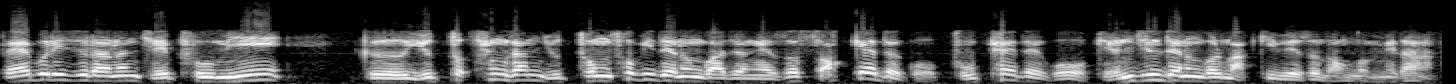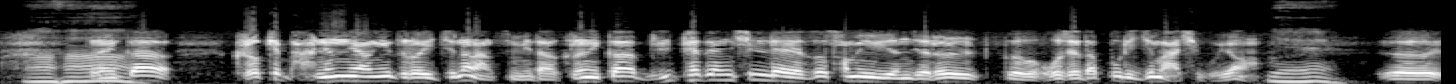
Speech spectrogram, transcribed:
페브리즈라는 제품이 그 유통, 생산, 유통, 소비되는 과정에서 썩게 되고 부패되고 변질되는 걸 막기 위해서 넣은 겁니다. 아하. 그러니까 그렇게 많은 양이 들어있지는 않습니다. 그러니까 밀폐된 실내에서 섬유유연제를 그 옷에다 뿌리지 마시고요. 예. 그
